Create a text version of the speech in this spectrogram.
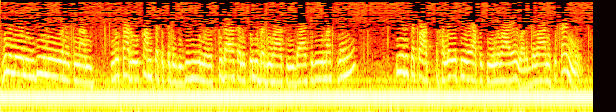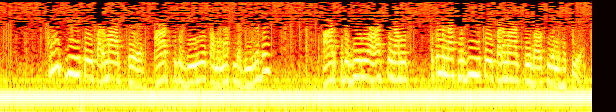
ගුණ නුවණින් දිනු වනත් නම් නොසරු සංසපතට ගිහිවීම කුඩා කල පිළිබඳු හා සීදා කිරීමක් වැනි තීරසපාත් හලයතිය අපි කියනවායේ වර්ධවාන සිතන්නේ. මේ ජීවිතේ පරමාර්ථය ආර්ථික දියුණුව පමණක් ලැබීමද? ආර්ථික දියුණුව අවශ්‍ය නමුත් උතුම්නස්ම ජීවිතේ පරමාර්ථය බව කියන හැකිය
